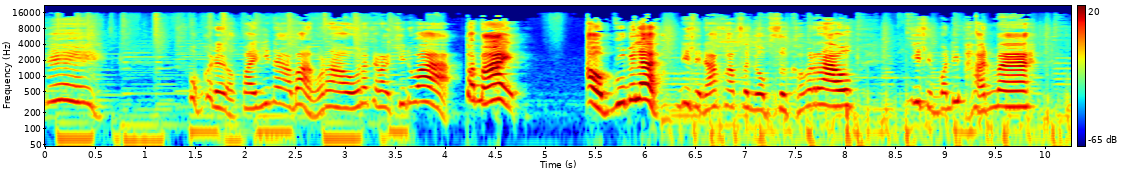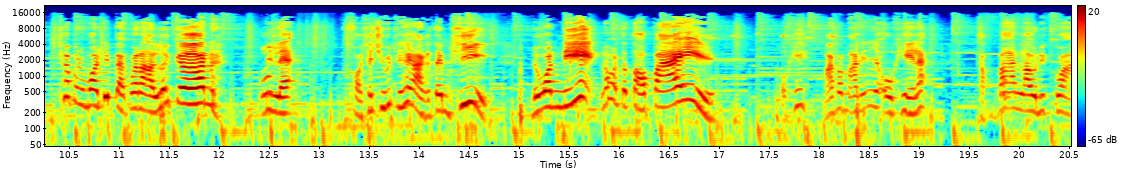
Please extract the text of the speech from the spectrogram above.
เฮ้ผมก็เดินออกไปที่หน้าบ้านของเราแล้วกำลังคิดว่าต้นไม้ เอากูไปเลยนี่สินะความสงบสุขของเรา 20 วันที่ผ่านมาช่างเป็นวันที่แปลกประหลาดเหลือเกิน นี่แหละ ขอใช้ชีวิตให้อ่านกันเต็มที่ ในวันนี้แล้ววันต่อๆไป โอเคไม้ประมาณนี้น่าจะโอเคแล้วกลับบ้านเราดีกว่า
